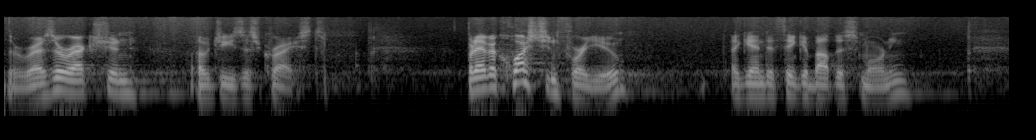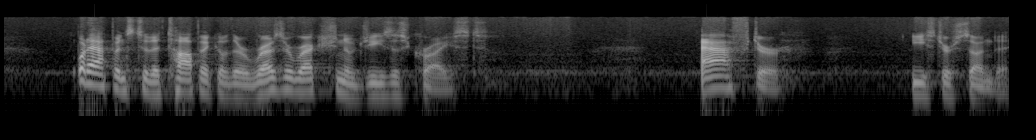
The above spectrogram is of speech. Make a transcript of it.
The resurrection of Jesus Christ. But I have a question for you, again, to think about this morning. What happens to the topic of the resurrection of Jesus Christ after Easter Sunday?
